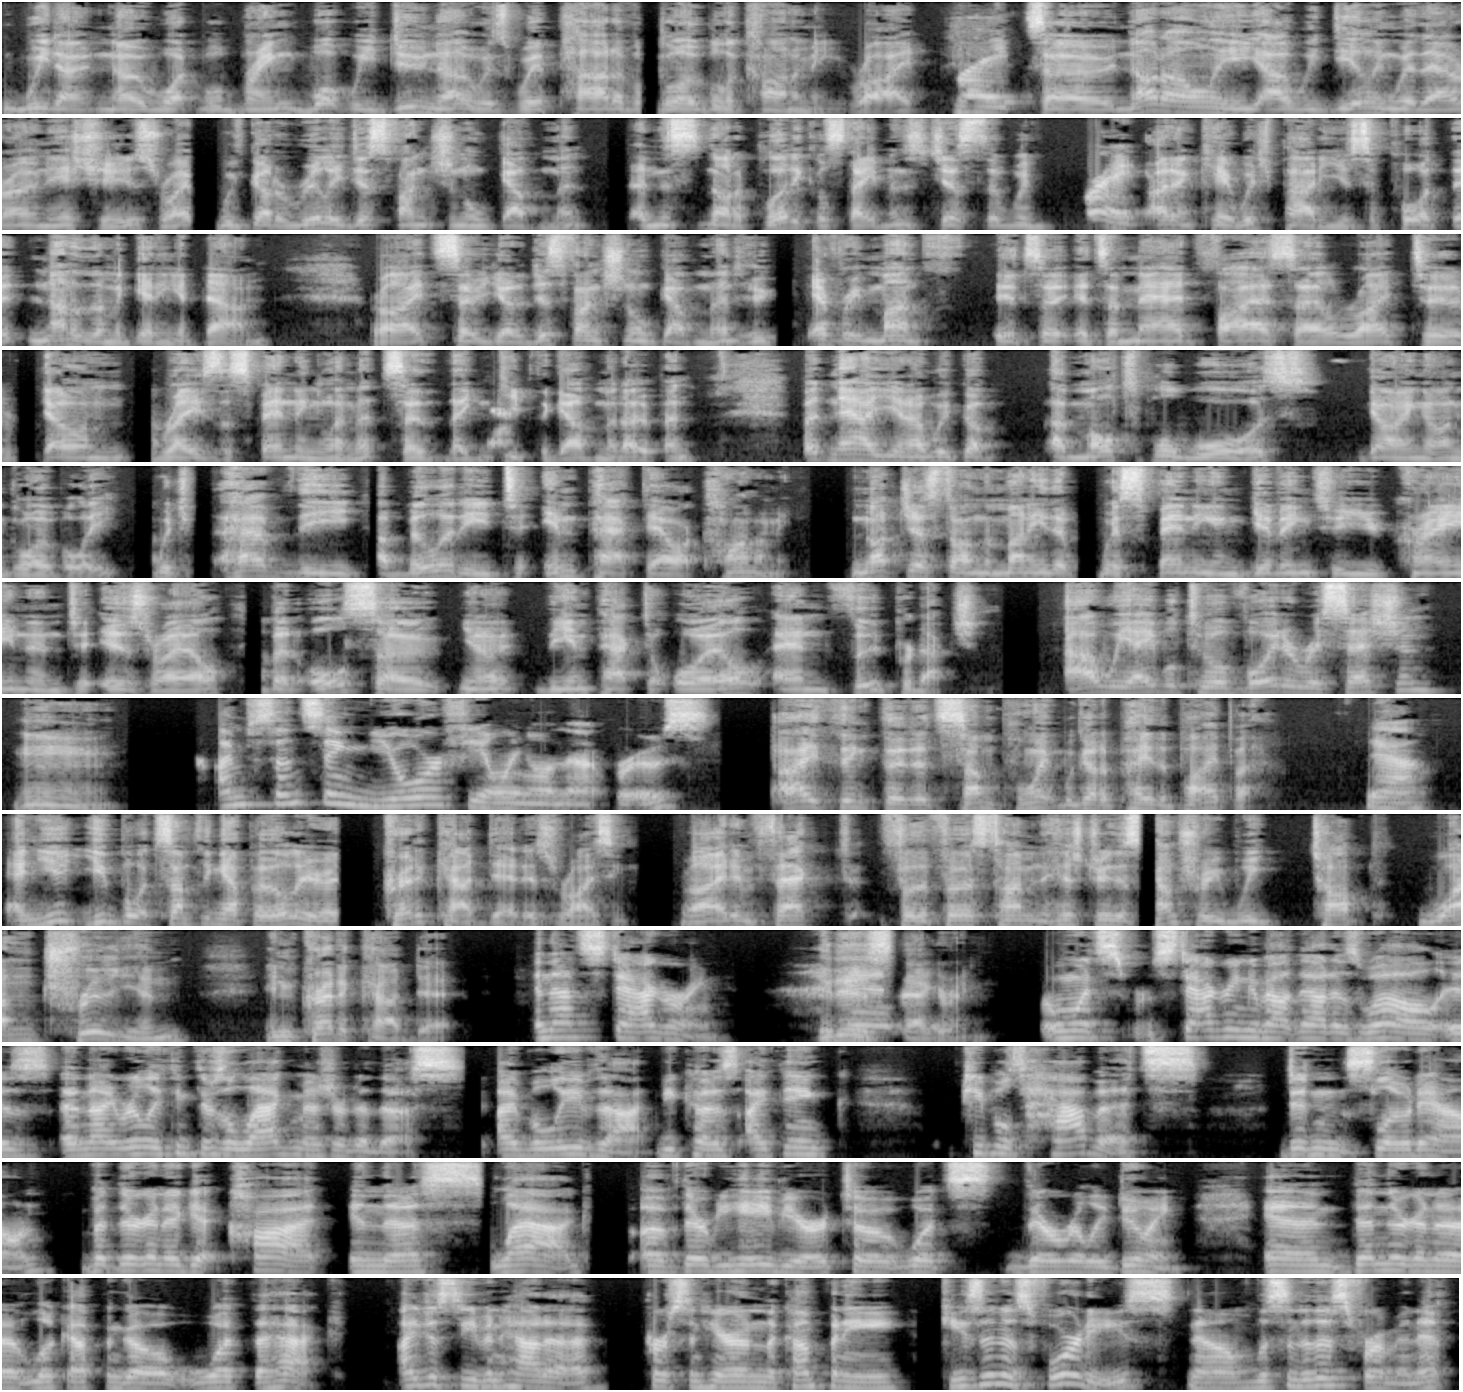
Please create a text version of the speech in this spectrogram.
We don't know what will bring. What we do know is we're part of a global economy, right? Right. So not only are we dealing with our own issues, right? We've got a really dysfunctional government. And this is not a political statement. It's just that we've, right. I don't care which party you support, that none of them are getting it done, right? So you've got a dysfunctional government who every month it's a it's a mad fire sale, right, to go and raise the spending limit so that they can yeah. keep the government open. But now, you know, we've got uh, multiple wars going on globally, which have the ability to impact our economy. Not just on the money that we're spending and giving to Ukraine and to Israel, but also, you know, the impact to oil and food production. Are we able to avoid a recession? Mm. I'm sensing your feeling on that, Bruce. I think that at some point we've got to pay the piper. Yeah. And you, you brought something up earlier. Credit card debt is rising, right? In fact, for the first time in the history of this country, we topped 1 trillion in credit card debt. And that's staggering. It is and staggering. And what's staggering about that as well is, and I really think there's a lag measure to this. I believe that because I think people's habits didn't slow down, but they're going to get caught in this lag of their behavior to what's they're really doing. And then they're going to look up and go, what the heck? I just even had a person here in the company. He's in his 40s. Now, listen to this for a minute.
